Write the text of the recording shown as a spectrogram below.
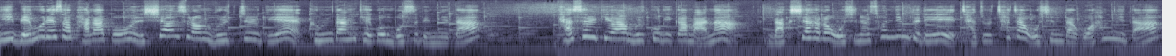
이 매물에서 바라본 시원스러운 물줄기의 금당 계곡 모습입니다. 다슬기와 물고기가 많아 낚시하러 오시는 손님들이 자주 찾아오신다고 합니다.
